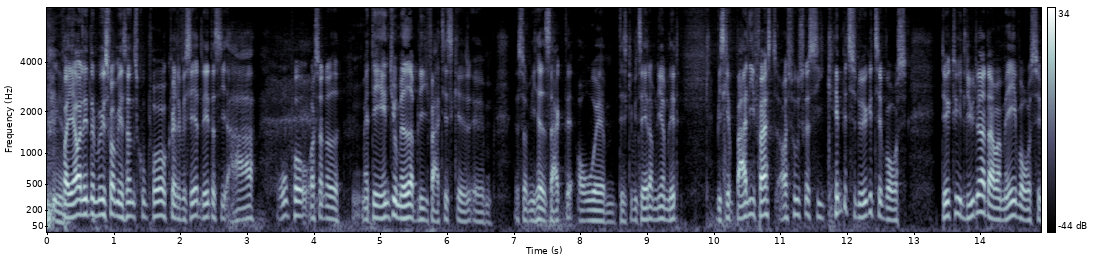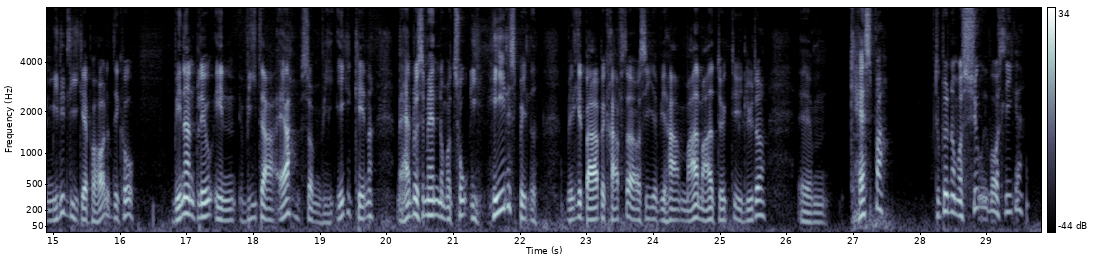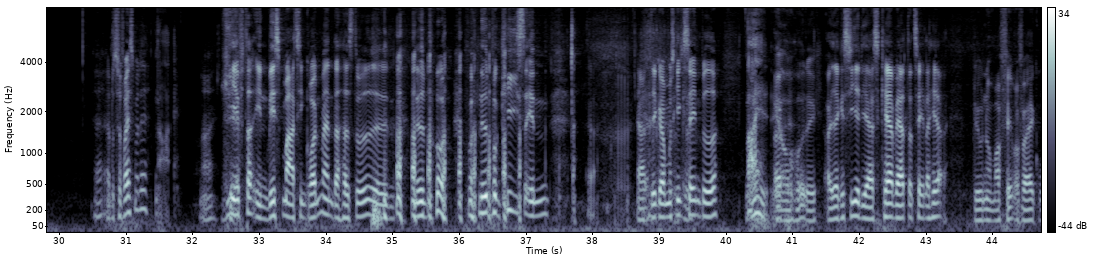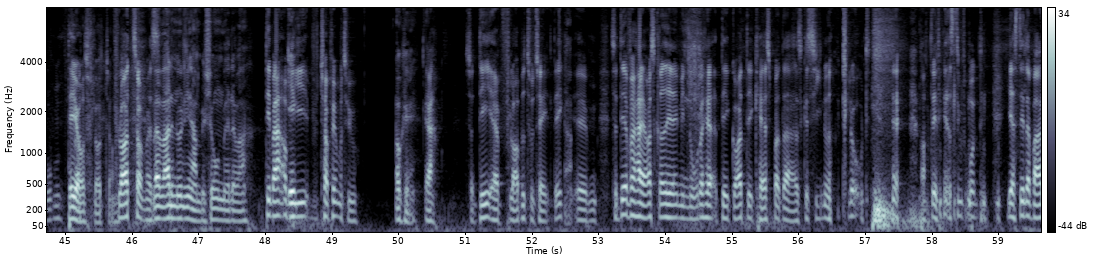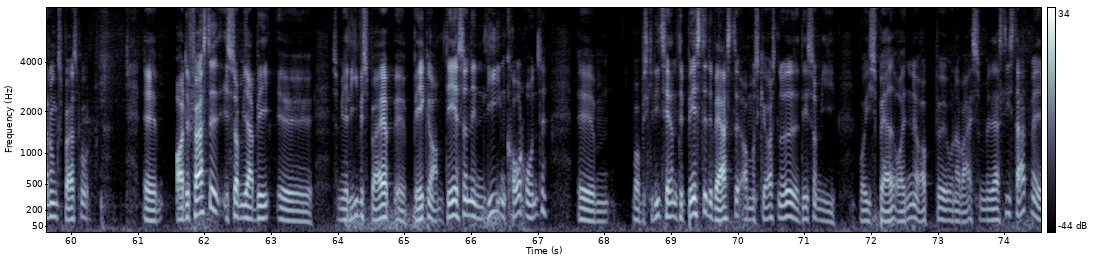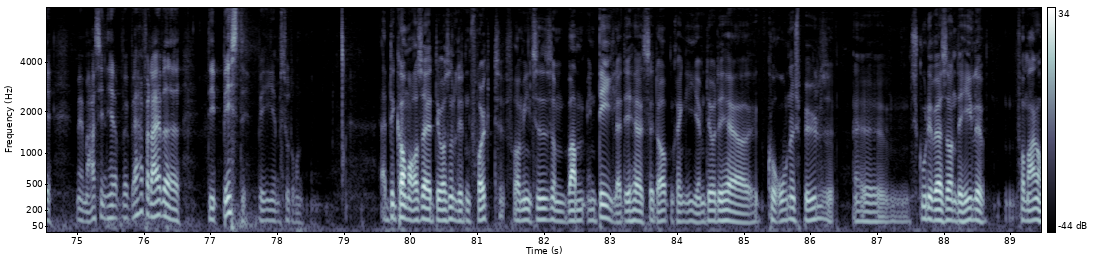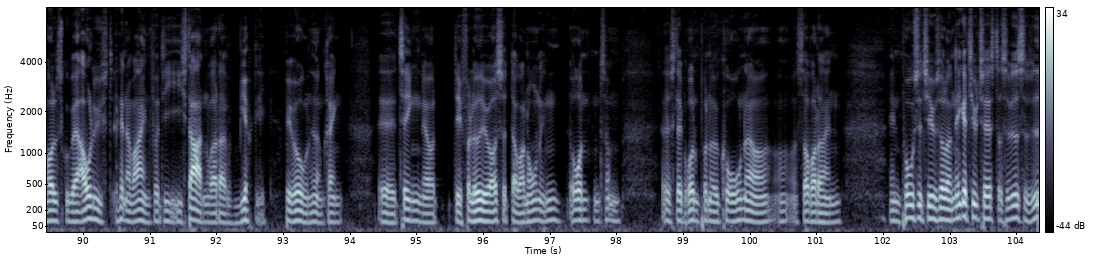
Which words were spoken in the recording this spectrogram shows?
For jeg var lidt nervøs for, om jeg sådan skulle prøve at kvalificere det lidt og sige, ah, ro på og sådan noget. Men det endte jo med at blive faktisk, øh, øh, som I havde sagt det, og øh, det skal vi tale om lige om lidt. Vi skal bare lige først også huske at sige kæmpe tillykke til vores dygtige lyttere, der var med i vores miniliga på holdet.dk. Vinderen blev en Vidar R, som vi ikke kender, men han blev simpelthen nummer to i hele spillet, hvilket bare bekræfter os i, at vi har meget, meget dygtige lyttere. Øhm, Kasper, du blev nummer syv i vores liga. Ja, er du tilfreds med det? Nej. Nej. Lige ja. efter en vis Martin Grønmand, der havde stået øh, nede, på, nede på kis inden. Ja. ja, det gør måske ikke sagen bedre. Nej, er overhovedet ikke. Og jeg kan sige, at jeres kære vært, der taler her, blev nummer 45 i gruppen. Det er også flot, Thomas. Flot, Thomas. Hvad var det nu, din ambition med det var? Det var at blive top 25. Okay. Ja. Så det er floppet totalt, ikke? Ja. Øhm, så derfor har jeg også skrevet her i mine noter her, det er godt, det er Kasper, der skal sige noget klogt om den her slutrunde. Jeg stiller bare nogle spørgsmål. Øhm, og det første, som jeg, vil, øh, som jeg lige vil spørge øh, begge om, det er sådan en, lige en kort runde, øh, hvor vi skal lige tale om det bedste, det værste, og måske også noget af det, som I, hvor I spærrede øjnene op øh, undervejs. Så lad os lige starte med, med Martin her. Hvad, hvad har for dig været det bedste ved EM-slutrunden? Ja, det kommer også af, at det var sådan lidt en frygt fra min side, som var en del af det her setup omkring EM. Det var det her coronaspøgelse. Øh, skulle det være sådan, det hele for mange hold skulle være aflyst hen ad vejen, fordi i starten var der virkelig bevågenhed omkring øh, tingene, og det forlød jo også, at der var nogen inden runden, som øh, slæbte rundt på noget corona, og, og, og så var der en, en positiv, så var der en negativ test, osv. osv.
